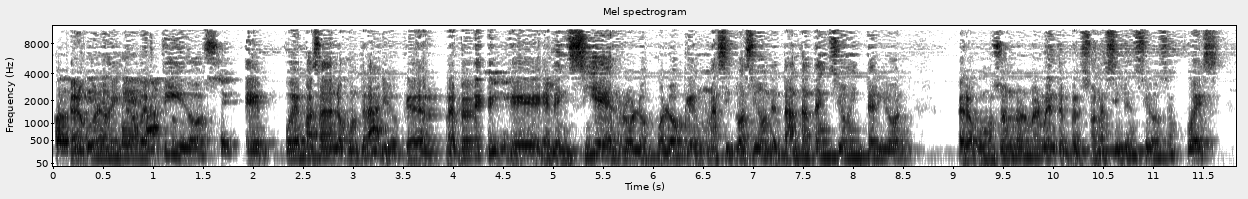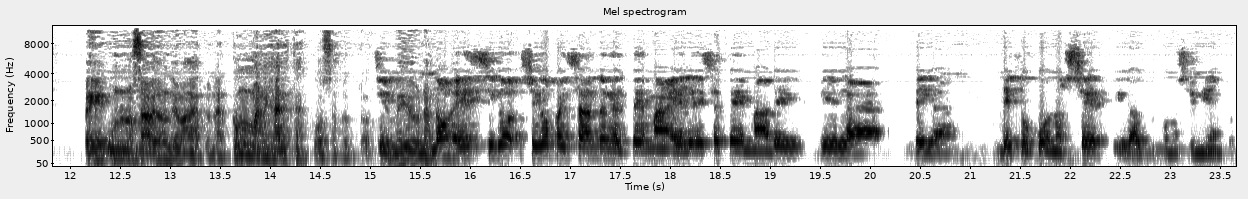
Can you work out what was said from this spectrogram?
con los introvertidos eh, puede pasar lo contrario, que de repente eh, el encierro los coloque en una situación de tanta tensión interior, pero como son normalmente personas silenciosas, pues eh, uno no sabe dónde van a detonar. ¿Cómo manejar estas cosas, doctor? En medio de una no, sigo, sigo pensando en el tema, el, ese tema de, de, la, de, la, de tu conocer y el autoconocimiento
